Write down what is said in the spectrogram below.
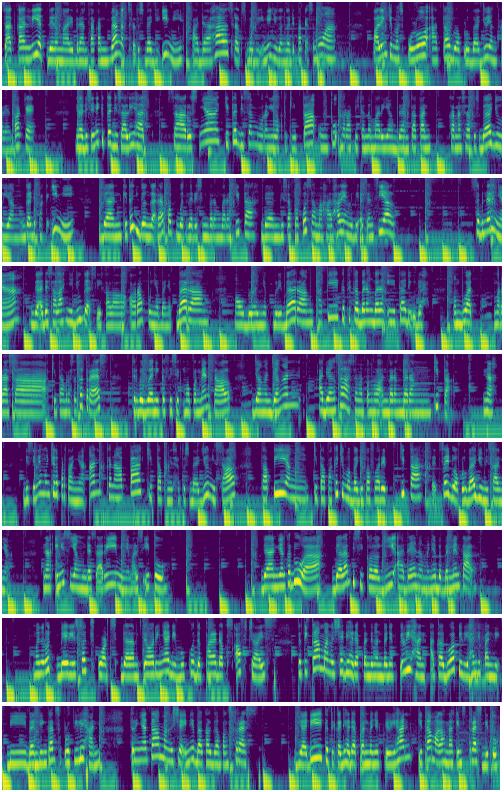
Saat kalian lihat di lemari berantakan banget 100 baju ini, padahal 100 baju ini juga nggak dipakai semua. Paling cuma 10 atau 20 baju yang kalian pakai. Nah, di sini kita bisa lihat seharusnya kita bisa mengurangi waktu kita untuk merapikan lemari yang berantakan karena 100 baju yang nggak dipakai ini dan kita juga nggak repot buat beresin barang-barang kita dan bisa fokus sama hal-hal yang lebih esensial. Sebenarnya nggak ada salahnya juga sih kalau orang punya banyak barang, mau banyak beli barang, tapi ketika barang-barang ini tadi udah membuat merasa kita merasa stres, terbebani ke fisik maupun mental, jangan-jangan ada yang salah sama pengelolaan barang-barang kita. Nah, di sini muncul pertanyaan, kenapa kita punya 100 baju misal, tapi yang kita pakai cuma baju favorit kita, let's say 20 baju misalnya. Nah, ini sih yang mendasari minimalis itu. Dan yang kedua, dalam psikologi ada yang namanya beban mental. Menurut Barry Sochworth dalam teorinya di buku The Paradox of Choice, Ketika manusia dihadapkan dengan banyak pilihan atau dua pilihan dibandingkan 10 pilihan, ternyata manusia ini bakal gampang stres. Jadi ketika dihadapkan banyak pilihan, kita malah makin stres gitu.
